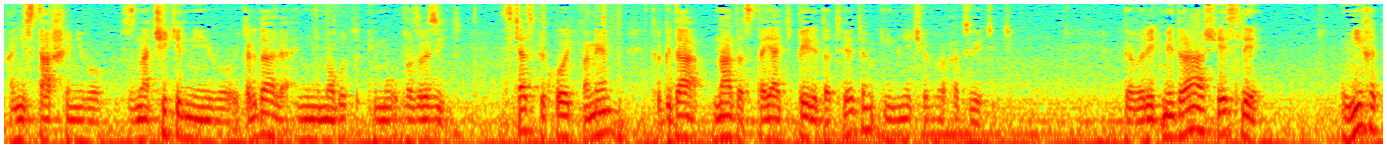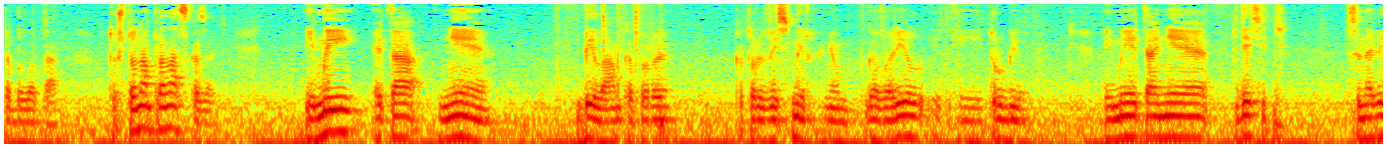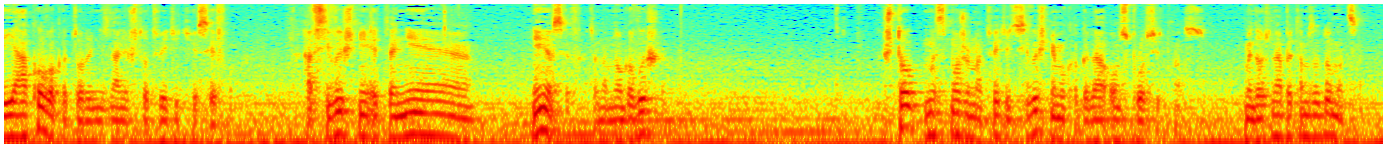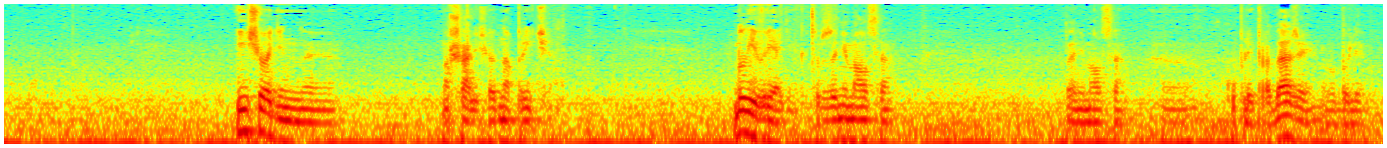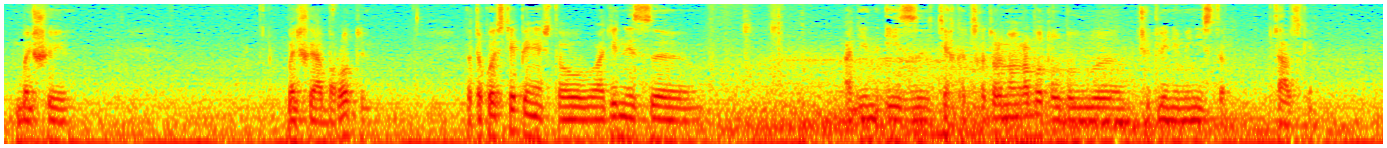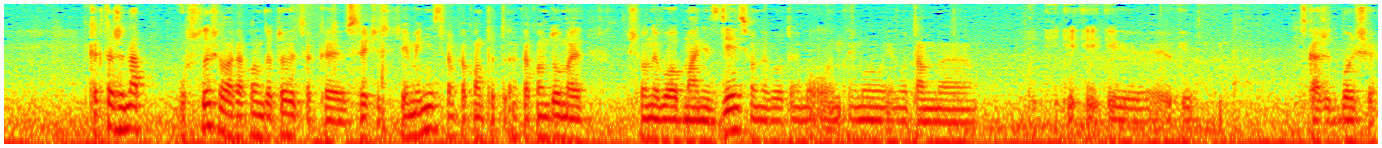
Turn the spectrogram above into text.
они старше него, значительнее его и так далее, они не могут ему возразить. Сейчас приходит момент, когда надо стоять перед ответом, и им нечего ответить. Говорит Мидраш, если у них это было так, то что нам про нас сказать? И мы это не Билам, который, который весь мир о нем говорил и, и трубил. И мы это не 10 сыновей Якова, которые не знали, что ответить Иосифу. А Всевышний это не, не Иосиф, это намного выше. Что мы сможем ответить Всевышнему, когда Он спросит нас? Мы должны об этом задуматься. И еще один э, еще одна притча. Был еврей который занимался, занимался э, куплей-продажей, были большие, большие обороты. До такой степени, что один из э, один из тех, с которыми он работал, был э, чуть ли не министр царский. Как-то жена услышала, как он готовится к встрече с этим министром, как он, как он думает, что он его обманет здесь, он его, ему, ему, ему там э, и, и, и, и скажет больше,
